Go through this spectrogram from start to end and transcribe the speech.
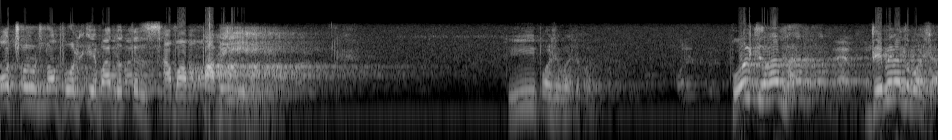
বছর নফল এবাদতের সাবাব পাবে। কি পয়সা পয়সা করে বলছে না না দেবে না তো পয়সা?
